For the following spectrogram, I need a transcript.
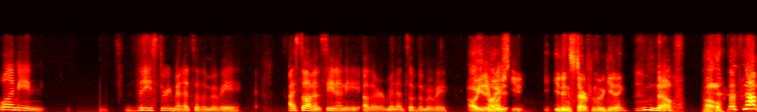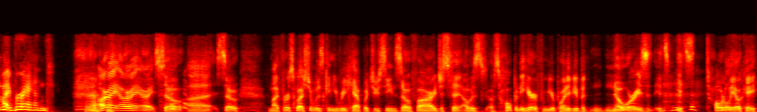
Well, I mean, these three minutes of the movie. I still haven't seen any other minutes of the movie. Oh, you didn't Oh, watch? you, you, you didn't start from the beginning? no, oh, that's not my brand. all right, all right, all right. So, uh, so my first question was, can you recap what you've seen so far? Just to, I was, I was hoping to hear it from your point of view, but n- no worries. It's, it's totally okay.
